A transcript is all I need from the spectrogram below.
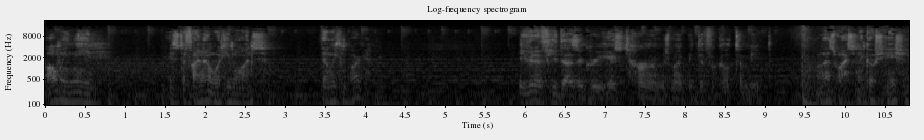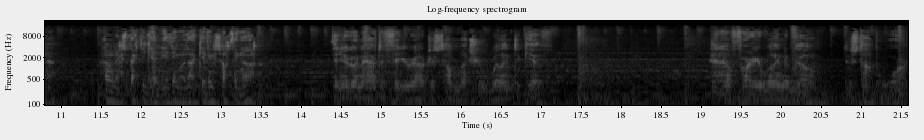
All we need is to find out what he wants. Then we can bargain. Even if he does agree, his terms might be difficult to meet. Well, that's why it's a negotiation. I don't expect to get anything without giving something up. Then you're going to have to figure out just how much you're willing to give. And how far you're willing to go to stop a war.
